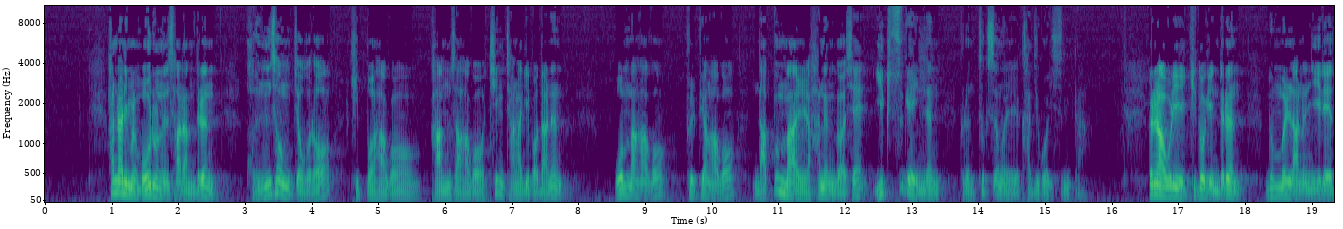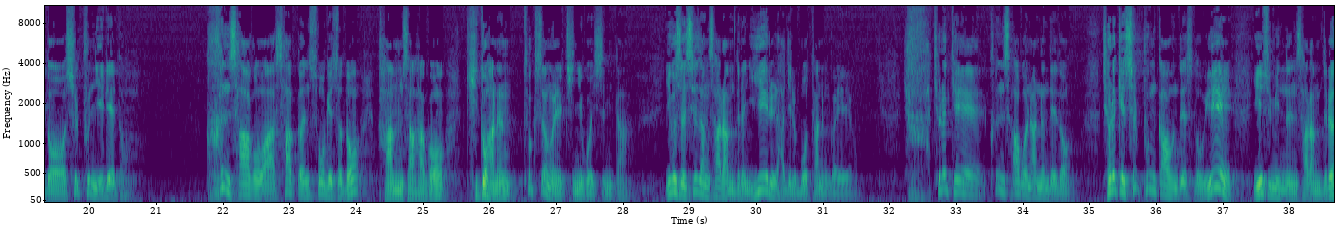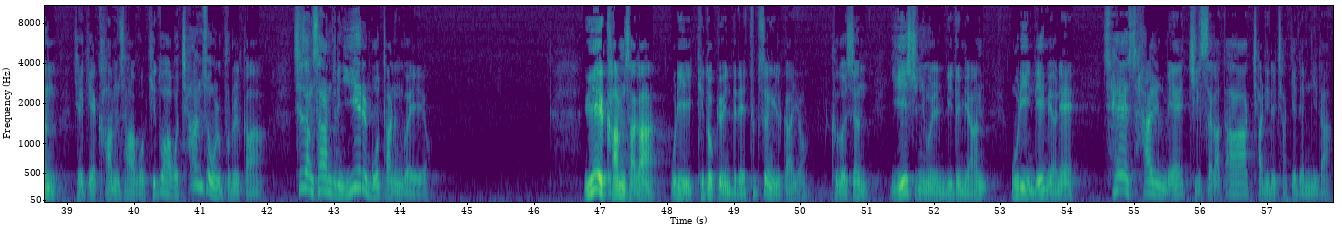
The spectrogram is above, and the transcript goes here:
하나님을 모르는 사람들은 본성적으로 기뻐하고 감사하고 칭찬하기보다는 원망하고 불평하고 나쁜 말 하는 것에 익숙해 있는 그런 특성을 가지고 있습니다. 그러나 우리 기독인들은 눈물 나는 일에도 슬픈 일에도 큰 사고와 사건 속에서도 감사하고 기도하는 특성을 지니고 있습니다. 이것을 세상 사람들은 이해를 하지를 못하는 거예요. 야, 저렇게 큰 사고 났는데도 저렇게 슬픔 가운데서도 왜 예수 믿는 사람들은 저렇게 감사하고 기도하고 찬송을 부를까? 세상 사람들은 이해를 못하는 거예요. 왜 감사가 우리 기독교인들의 특성일까요? 그것은 예수님을 믿으면 우리 내면에 새 삶의 질서가 딱 자리를 잡게 됩니다.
